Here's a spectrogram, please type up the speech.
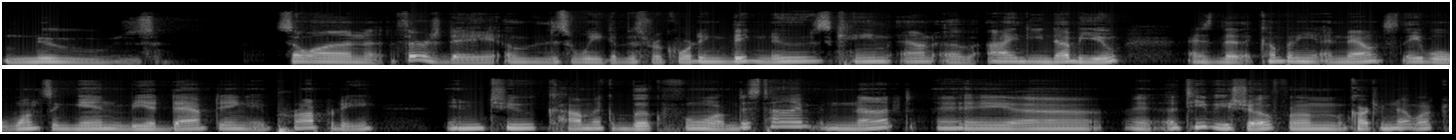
news. So on Thursday of this week of this recording, big news came out of IDW as the company announced they will once again be adapting a property into comic book form. This time, not a uh, a TV show from Cartoon Network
